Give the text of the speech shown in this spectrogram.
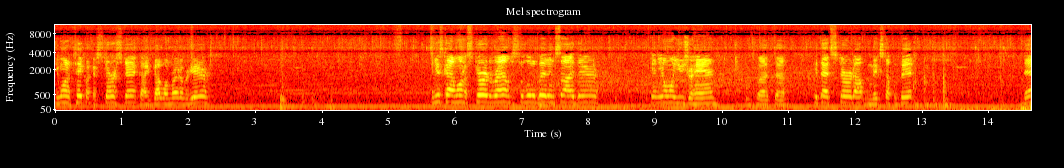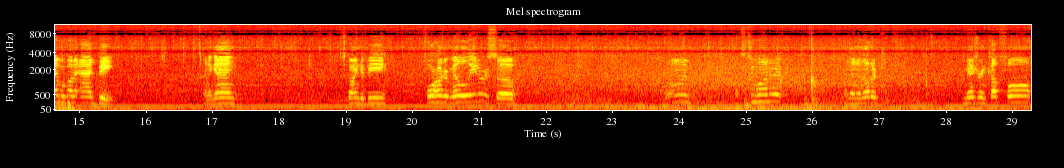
you want to take like a stir stick. I've got one right over here. And just kind of want to stir it around just a little bit inside there. Again, you don't want to use your hand, but uh, get that stirred up, mixed up a bit. Then we're going to add B. And again, it's going to be 400 milliliters, so one, that's 200, and then another measuring cup full,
